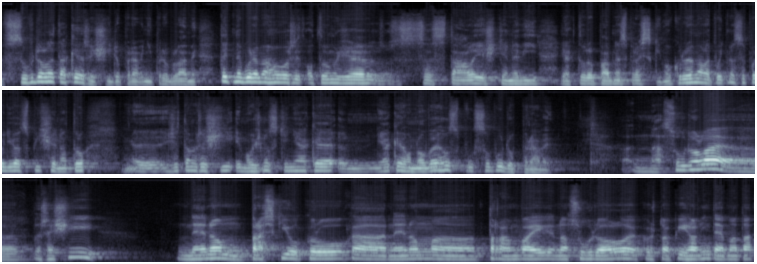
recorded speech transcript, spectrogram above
V Suhdole také řeší dopravní problémy. Teď nebudeme hovořit o tom, že se stále ještě neví, jak to dopadne s Pražským okruhem, ale pojďme se podívat spíše na to, že tam řeší i možnosti nějaké, nějakého nového způsobu dopravy. Na Suhdole eh, řeší nejenom Pražský okruh a nejenom eh, tramvaj na Suhdol, jakož takový hlavní témata,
